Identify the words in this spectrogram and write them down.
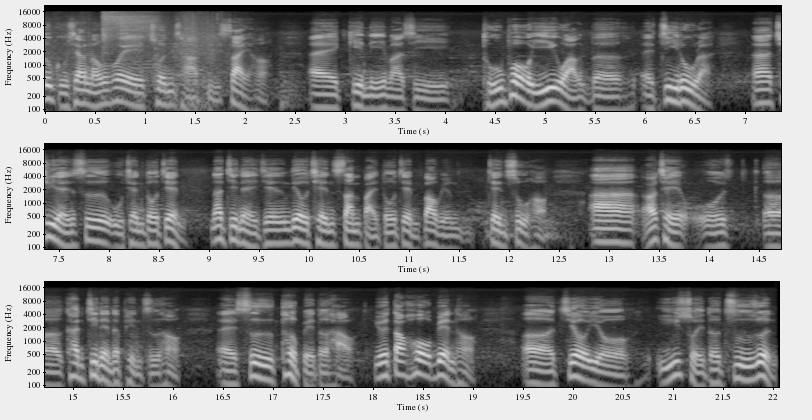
鹿谷乡农会春茶比赛哈，诶，今年嘛是突破以往的诶记录了。那去年是五千多件，那今年已经六千三百多件报名件数哈。啊，而且我呃看今年的品质哈，诶是特别的好，因为到后面哈，呃就有。雨水的滋润，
